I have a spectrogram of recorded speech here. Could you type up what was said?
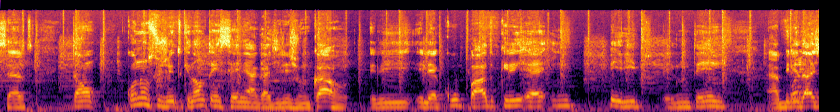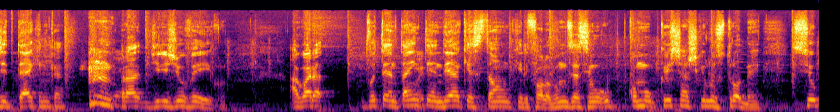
certo? Então, quando um sujeito que não tem CNH dirige um carro, ele, ele é culpado porque ele é imperito, ele não tem habilidade técnica para dirigir o veículo. Agora, vou tentar entender a questão que ele falou. Vamos dizer assim, o- como o Christian acho que ilustrou bem. Se o,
